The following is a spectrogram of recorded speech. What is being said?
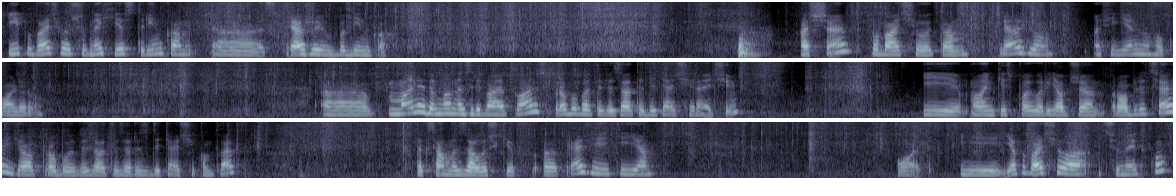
І побачила, що в них є сторінка е, з пряжею в бабінках. А ще побачила там пряжу офігенного кольору. У мене давно назріває план спробувати в'язати дитячі речі. І маленький спойлер, я вже роблю це. Я пробую в'язати зараз дитячий комплект. Так само з залишків е, пряжі, які є. От. І я побачила цю нитку.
